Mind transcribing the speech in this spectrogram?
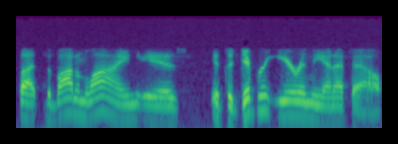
But the bottom line is it's a different year in the NFL.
